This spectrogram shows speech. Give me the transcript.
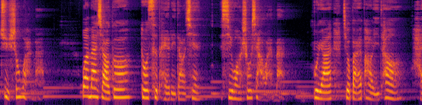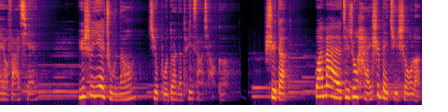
拒收外卖。外卖小哥多次赔礼道歉，希望收下外卖，不然就白跑一趟还要罚钱。于是业主呢就不断的推搡小哥。是的，外卖最终还是被拒收了。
